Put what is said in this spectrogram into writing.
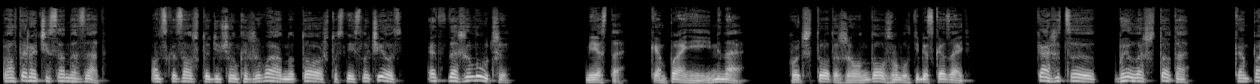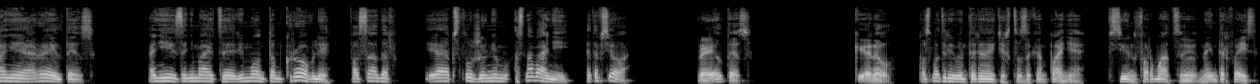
Полтора часа назад. Он сказал, что девчонка жива, но то, что с ней случилось, это даже лучше. Место, компания, имена. Хоть что-то же он должен был тебе сказать. Кажется, было что-то. Компания Railtales. Они занимаются ремонтом кровли, фасадов и обслуживанием оснований. Это все. Railtales? Кэрол, посмотри в интернете, что за компания. Всю информацию на интерфейс.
